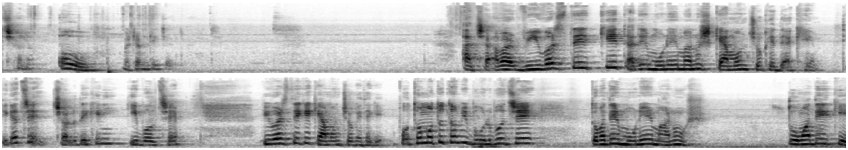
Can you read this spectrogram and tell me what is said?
চলো। ও ম্যাডাম আচ্ছা আমার ভিউয়ার্সদেরকে তাদের মনের মানুষ কেমন চোখে দেখে? ঠিক আছে? চলো দেখে নিই কী বলছে। ভিউয়ার্স ভিউয়ার্সদেরকে কেমন চোখে থাকে প্রথমত তো আমি বলব যে, তোমাদের মনের মানুষ, তোমাদেরকে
